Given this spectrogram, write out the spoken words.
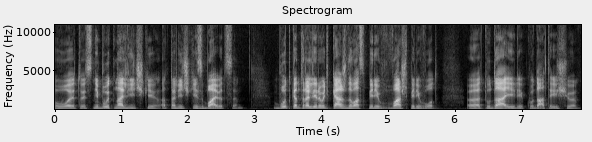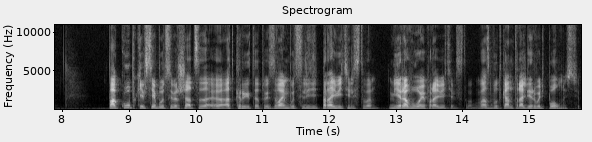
Вот, то есть не будет налички, от налички избавиться. Будут контролировать каждый вас пере, ваш перевод э, туда или куда-то еще. Покупки все будут совершаться э, открыто, то есть за вами будет следить правительство, мировое правительство. Вас будут контролировать полностью.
